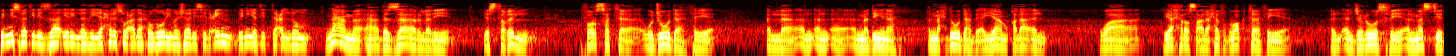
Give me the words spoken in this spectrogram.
بالنسبة للزائر الذي يحرص على حضور مجالس العلم بنية التعلم؟ نعم هذا الزائر الذي يستغل فرصة وجوده في المدينة المحدودة بأيام قلائل ويحرص على حفظ وقته في الجلوس في المسجد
